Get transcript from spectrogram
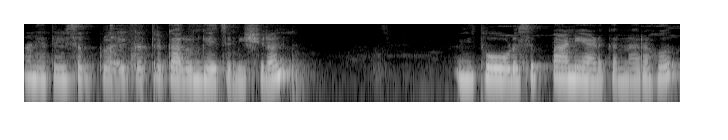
आणि आता हे सगळं एकत्र कालून घ्यायचं मिश्रण. आणि थोडंसं पाणी ॲड करणार आहोत.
